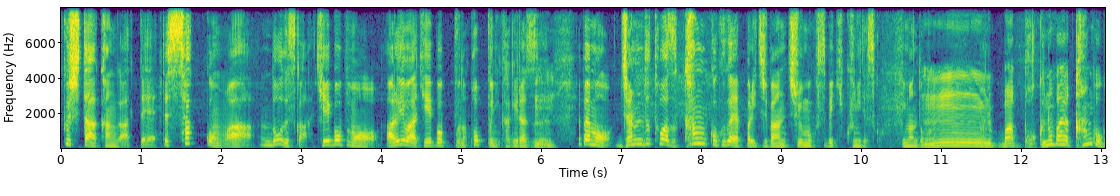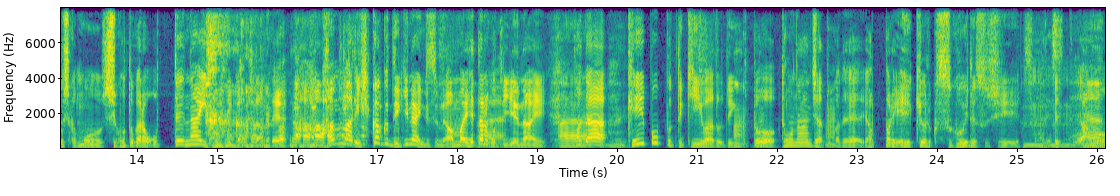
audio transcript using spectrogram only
くした感があってで昨今はどうですか？K p o p もあるいは k p o p のポップに限らず、うん。やっぱりもうジャンル問わず韓国がやっぱり一番注目すべき国ですか？今のとうころ。ーん。まあ僕の場合は韓国しかもう仕事から追ってないっていう感じなんで あんまり比較できないんですよね。あんまり下手なこと言えない。たただ、k p o p ってキーワードでいくと、東南アジアとかでやっぱり影響力すごいですし、そうですね。であの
